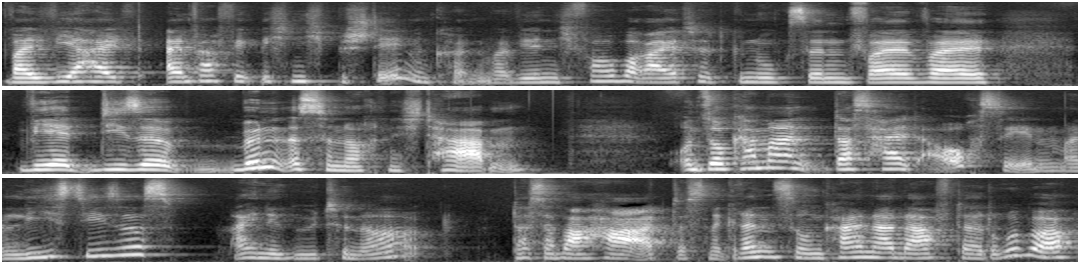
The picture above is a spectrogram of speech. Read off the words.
weil wir halt einfach wirklich nicht bestehen können, weil wir nicht vorbereitet genug sind, weil, weil wir diese Bündnisse noch nicht haben. Und so kann man das halt auch sehen. Man liest dieses, eine Güte, ne? Das ist aber hart, das ist eine Grenze und keiner darf da drüber.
